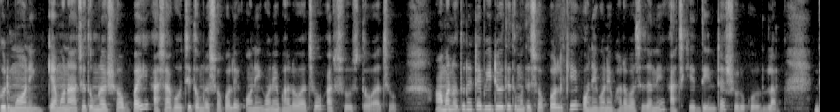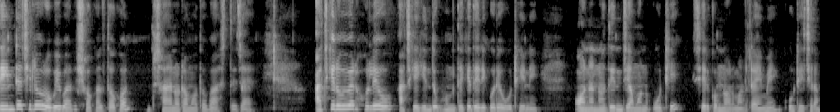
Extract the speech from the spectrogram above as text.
গুড মর্নিং কেমন আছো তোমরা সবাই? আশা করছি তোমরা সকলে অনেক অনেক ভালো আছো আর সুস্থ আছো। আমার নতুন একটা ভিডিওতে তোমাদের সকলকে অনেক অনেক ভালোবাসা জানিয়ে আজকের দিনটা শুরু করলাম। দিনটা ছিল রবিবার, সকাল তখন সাড়ে নটা মতো বাজতে যায়। আজকে রবিবার হলেও আজকে কিন্তু ঘুম থেকে দেরি করে উঠিনি। অন্যান্য দিন যেমন উঠি, সেরকম নর্মাল টাইমে উঠেছিলাম।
